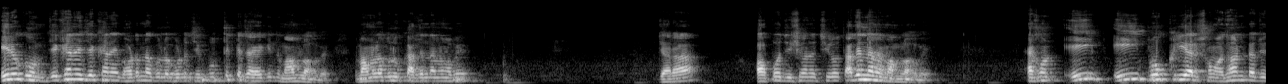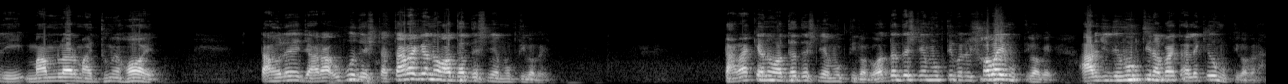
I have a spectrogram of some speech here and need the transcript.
এরকম যেখানে যেখানে ঘটনাগুলো ঘটেছে, প্রত্যেকটা জায়গায় কিন্তু মামলা হবে। মামলাগুলো কাদের নামে হবে? যারা অপোজিশনে ছিল, তাদের নামে মামলা হবে। এখন এই এই প্রক্রিয়ার সমাধানটা যদি মামলার মাধ্যমে হয়, তাহলে যারা উপদেষ্টা, তারা কেন অধ্যাদেশ নিয়ে মুক্তি পাবে? তারা কেন অধ্যাদেশ নিয়ে মুক্তি পাবে? অধ্যাদেশ নিয়ে মুক্তি পেলে সবাই মুক্তি পাবে। আর যদি মুক্তি না পায়, তাহলে কেউ মুক্তি পাবে না।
